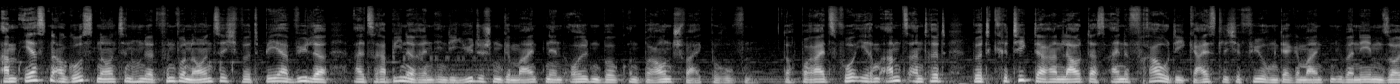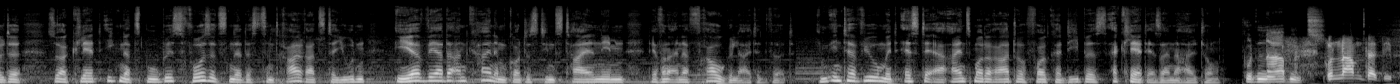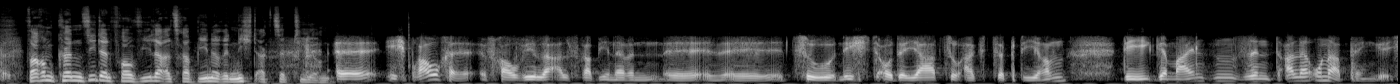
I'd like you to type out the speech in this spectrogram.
Am 1. August 1995 wird Bea Wühler als Rabbinerin in die jüdischen Gemeinden in Oldenburg und Braunschweig berufen. Doch bereits vor ihrem Amtsantritt wird Kritik daran laut, dass eine Frau die geistliche Führung der Gemeinden übernehmen sollte. So erklärt Ignaz Bubis, Vorsitzender des Zentralrats der Juden, er werde an keinem Gottesdienst teilnehmen, der von einer Frau geleitet wird. Im Interview mit SDR1-Moderator Volker Diepes erklärt er seine Haltung. Guten Abend. Guten Abend, Herr Diepes. Warum können Sie denn Frau Wieler als Rabbinerin nicht akzeptieren? Äh, ich brauche Frau Wieler als Rabbinerin äh, äh, zu nicht oder ja zu akzeptieren. Die Gemeinden sind alle unabhängig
